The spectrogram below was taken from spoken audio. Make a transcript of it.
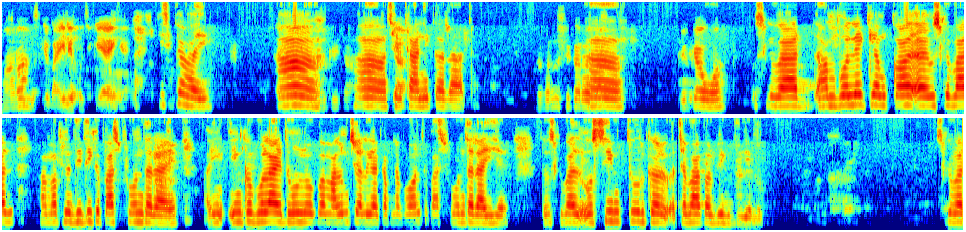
मारा उसके भाई ने कुछ किया है क्या? किसका भाई? हाँ हाँ छिड़कानी कर रहा था। ज़बरदस्ती कर रहा था? हाँ। फिर क्या हुआ? उसके बाद हम बोले कि हम कह उसके बाद हम अपने दीदी के पास फ़ोन धराए। इन, इनको बुलाए तो उन लोगों को मालूम चल गया कि अपना बहन के पास फ़ोन धराई है। तो उसके बाद वो सिम तोड़ कर चबा कर बिक दिए। लोग उसके बाद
